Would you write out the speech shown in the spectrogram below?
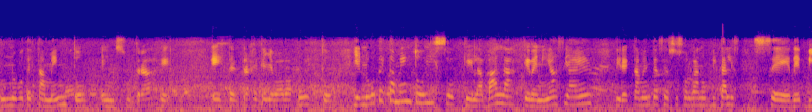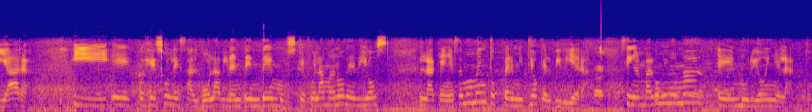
un Nuevo Testamento en su traje este, el traje que llevaba puesto. Y el Nuevo Testamento hizo que la bala que venía hacia él, directamente hacia sus órganos vitales, se desviara. Y eh, pues eso le salvó la vida. Entendemos que fue la mano de Dios la que en ese momento permitió que él viviera. Sin embargo, mi mamá eh, murió en el acto.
